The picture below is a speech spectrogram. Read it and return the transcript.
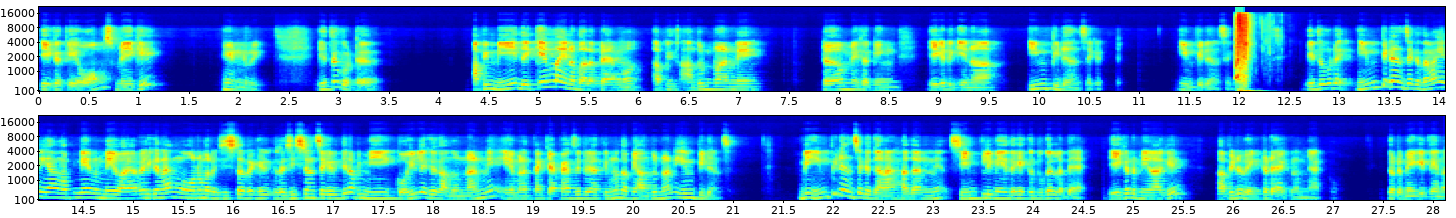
ඒකකේ ඕම්ස් මේකේ හෙන්රි. එතකොට අපි මේ දෙකෙන්ම එන බලපෑම අපි හඳුන්වන්නේ ටර්ම් එකකින් ඒකට කියනවා ඉම්පිඩන්ස් එකට. ඉම්පිඩන්ස් එක. එතකොට ඉම්පිඩන්ස් එක තමයි නිකන් අපි මේ මේ වයර් එක නම් ඕනම රෙසිස්ටර් එක රෙසිස්ටන්ස් එක විදිහට අපි මේ කොයිල් එක හඳුන්වන්නේ එහෙම නැත්නම් කැපැසිටර් එකක් තිබුණොත් අපි හඳුන්වන්නේ ඉම්පිඩන්ස්. මේ ඉම්පිඩන්ස් එක ගණන් හදන්නේ සිම්ප්ලි මේ දෙක එකතු කරලා බෑ. ඒකට මේ වගේ අපිට වෙක්ටර් ඩයග්‍රෑම් එකක් ඕන. එතකොට මේකේ තියෙන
